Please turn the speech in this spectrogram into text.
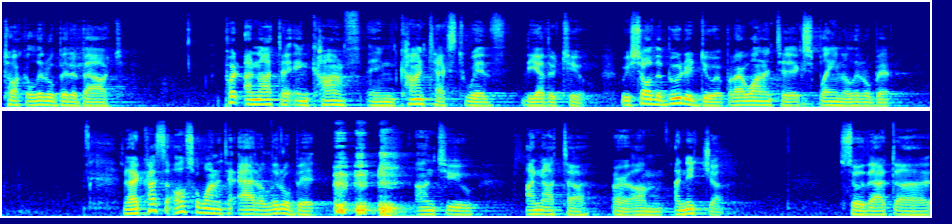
talk a little bit about, put anatta in, conf, in context with the other two. We saw the Buddha do it, but I wanted to explain a little bit. And I also wanted to add a little bit onto anatta, or um, anicca, so that uh,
